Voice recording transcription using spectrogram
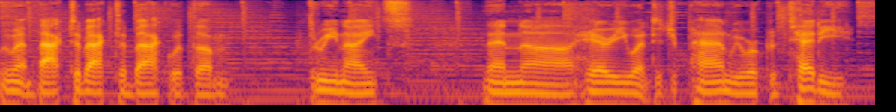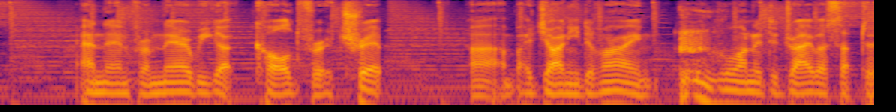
We went back to back to back with them, three nights. Then uh, Harry went to Japan. We worked with Teddy, And then from there, we got called for a trip uh, by Johnny Devine, who wanted to drive us up to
